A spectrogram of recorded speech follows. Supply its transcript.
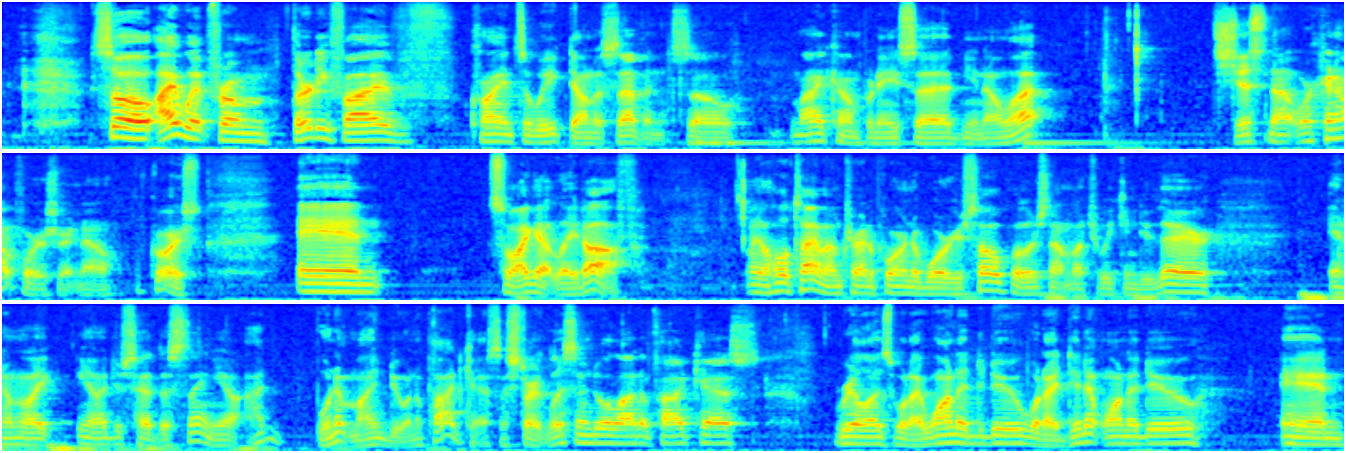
so I went from 35 clients a week down to seven. So my company said, you know what? It's just not working out for us right now, of course. And so I got laid off. And the whole time I'm trying to pour into Warriors Hope. Well, there's not much we can do there. And I'm like, you know, I just had this thing, you know, I wouldn't mind doing a podcast. I started listening to a lot of podcasts, realized what I wanted to do, what I didn't want to do, and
